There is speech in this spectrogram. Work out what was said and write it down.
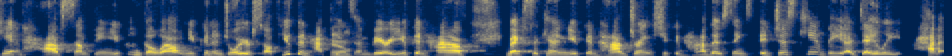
can't have something you can go out and you can enjoy yourself you can have pizza yeah. and beer you can have mexican you can have drinks you can have those things it just can't be a daily habit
